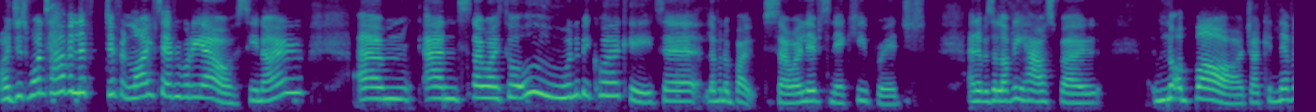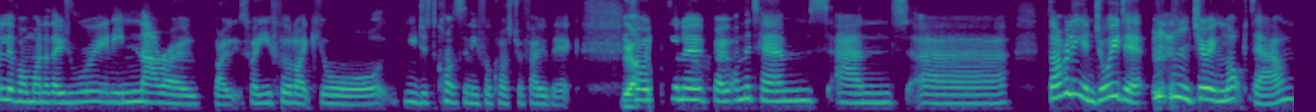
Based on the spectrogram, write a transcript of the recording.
I just want to have a different life to everybody else, you know? Um, and so I thought, oh, wouldn't it be quirky to live on a boat? So I lived near Kew Bridge and it was a lovely houseboat not a barge. I could never live on one of those really narrow boats where you feel like you're you just constantly feel claustrophobic. Yeah. So I lived on a boat on the Thames and uh, thoroughly enjoyed it during lockdown.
